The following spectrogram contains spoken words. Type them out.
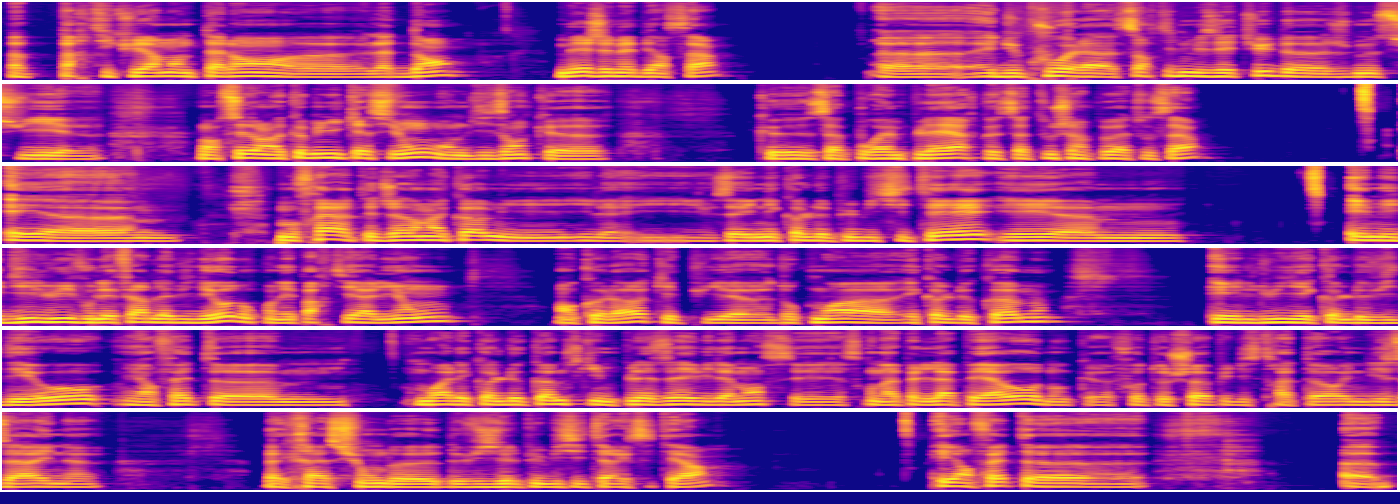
pas particulièrement de talent euh, là-dedans, mais j'aimais bien ça. Euh, et du coup, à la sortie de mes études, je me suis euh, lancé dans la communication en me disant que, que ça pourrait me plaire, que ça touche un peu à tout ça. Et euh, mon frère était déjà dans la com, il, faisait une école de publicité et et Mehdi, lui, voulait faire de la vidéo, donc on est parti à Lyon en colloque, et puis euh, donc moi, école de com, et lui, école de vidéo. Et en fait, euh, moi, l'école de com, ce qui me plaisait évidemment, c'est ce qu'on appelle l'APAO, donc euh, Photoshop, Illustrator, InDesign, la création de, visuels publicitaires, etc. Et en fait,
